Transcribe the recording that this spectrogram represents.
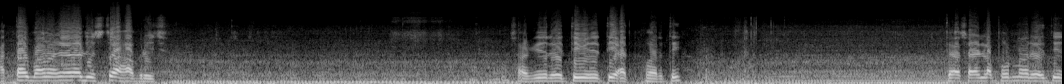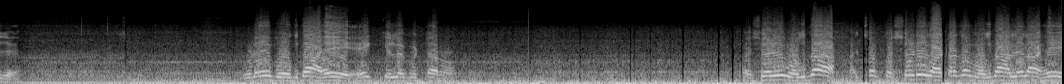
आता बनवलेला दिसतोय हा ब्रिज. सगळी रेती रेती आत वरती. त्या साईडला पूर्ण रेतीच आहे. पुढे बोगदा आहे एक किलोमीटर. कशेळी बोगदा? अच्छा कशेळी घाटाचा बोगदा आलेला आहे.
